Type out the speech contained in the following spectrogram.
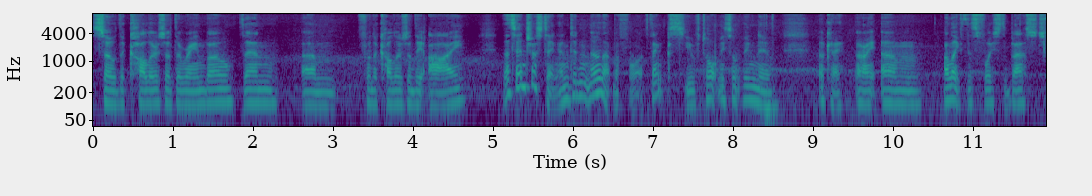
so the colors of the rainbow then um, for the colors of the eye. That's interesting. I didn't know that before. Thanks, you've taught me something new. Okay, all right. Um, I like this voice the best.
